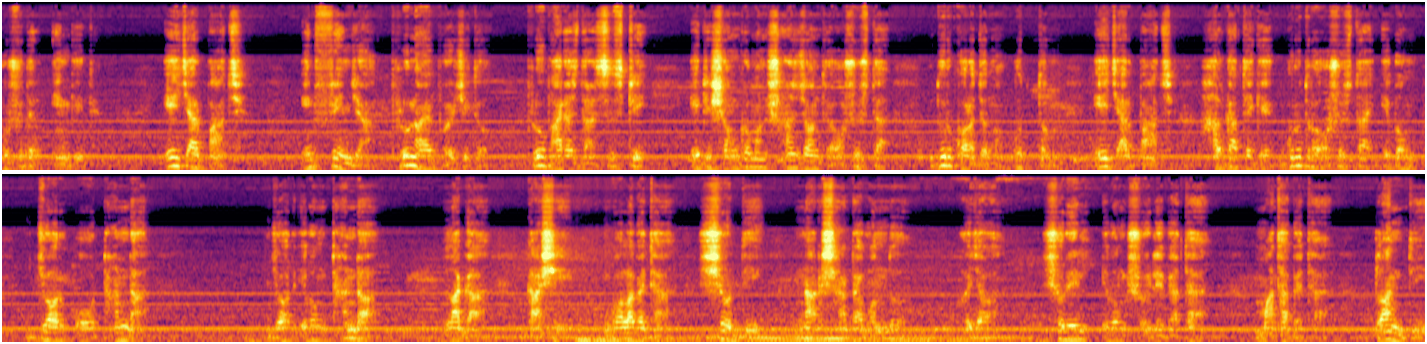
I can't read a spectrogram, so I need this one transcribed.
ওষুধের ইঙ্গিত। এইচ আর পাঁচ ইনফ্লুয়েঞ্জা ফ্লু নামে পরিচিত। ফ্লু ভাইরাস দ্বারা সৃষ্টি, এটি সংক্রমণ শ্বাসযন্ত্রের অসুস্থতা দূর করার জন্য উত্তম। এইচ আর পাঁচ, হালকা থেকে গুরুতর অসুস্থতা এবং জ্বর ও ঠান্ডা। জ্বর এবং ঠান্ডা লাগা, কাশি, গলা ব্যথা, সর্দি, নাক সাঁটা বন্ধ হয়ে যাওয়া, শরীর এবং শরীরে ব্যথা, মাথা ব্যথা, ক্লান্তি,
